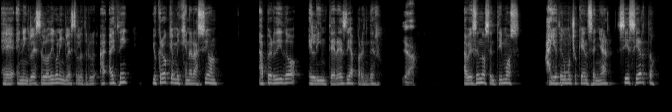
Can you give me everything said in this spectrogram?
eh, en inglés, te lo digo en inglés, te lo digo. I, I think, yo creo que mi generación ha perdido el interés de aprender. ya, A veces nos sentimos, ay, yo tengo mucho que enseñar. Sí es cierto,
